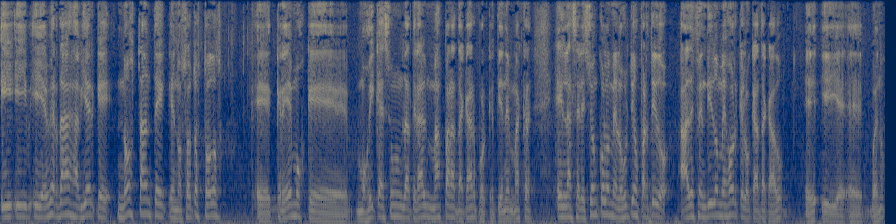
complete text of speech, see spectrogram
y, y, es verdad, Javier, que no obstante que nosotros todos eh, creemos que Mojica es un lateral más para atacar porque tiene más... En la selección Colombia en los últimos partidos ha defendido mejor que lo que ha atacado eh, y eh, bueno,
